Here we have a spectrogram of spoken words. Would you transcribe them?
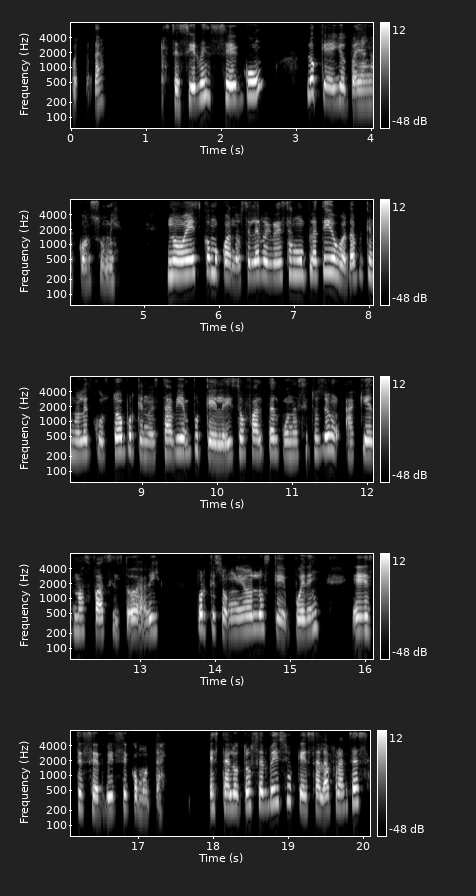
¿verdad? Se sirven según lo que ellos vayan a consumir. No es como cuando se le regresan un platillo, ¿verdad? Porque no les gustó, porque no está bien, porque le hizo falta alguna situación. Aquí es más fácil todavía, porque son ellos los que pueden este, servirse como tal. Está el otro servicio que es a la francesa.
